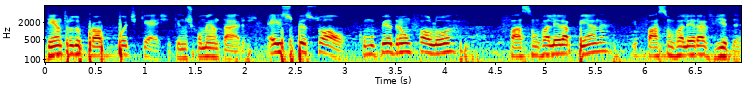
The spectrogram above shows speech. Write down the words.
dentro do próprio podcast, aqui nos comentários. É isso, pessoal. Como o Pedrão falou, façam valer a pena e façam valer a vida.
